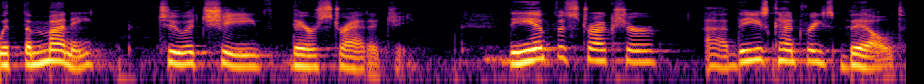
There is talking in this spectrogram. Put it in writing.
with the money to achieve their strategy. The infrastructure uh, these countries build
